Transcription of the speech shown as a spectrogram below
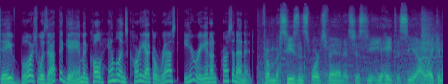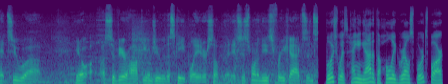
Dave Bush was at the game and called Hamlin's cardiac arrest eerie and unprecedented. From a seasoned sports fan, it's just you, you hate to see it. I liken it to. Uh, you know, a severe hockey injury with a skate blade or something. It's just one of these freak accidents. Bush was hanging out at the Holy Grail Sports Bar.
